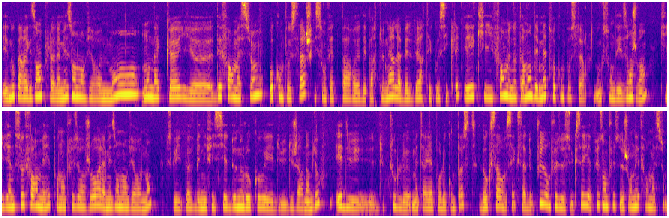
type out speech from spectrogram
Et nous, par exemple, à la Maison de l'Environnement, on accueille euh, des formations au compostage qui sont faites par euh, des partenaires Label Verte Écocyclé et qui forment notamment des maîtres composteurs. Donc, ce sont des angevins qui viennent se former pendant plusieurs jours à la Maison de l'Environnement, puisqu'ils peuvent bénéficier de nos locaux et du, jardin bio et du, de tout le matériel pour le compost. Et donc, ça, on sait que ça a de plus en plus de succès. Il y a de plus en plus de journées de formation.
